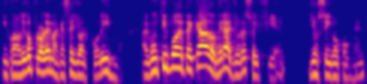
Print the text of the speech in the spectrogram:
Y cuando digo problema, qué sé yo, alcoholismo, algún tipo de pecado, mira, yo le soy fiel yo sigo con él.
